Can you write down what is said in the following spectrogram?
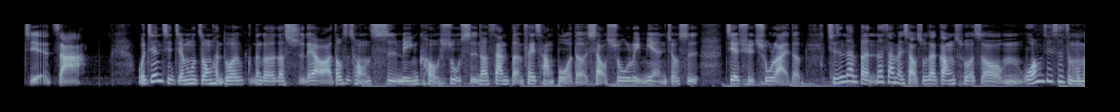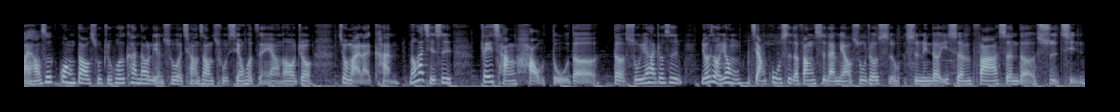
结扎。我今天其实节目中很多那个的史料啊，都是从史明口述史那三本非常薄的小书里面就是截取出来的。其实那本那三本小书在刚出的时候，嗯，我忘记是怎么买，好像是逛到数据或者看到脸书的墙上出现或怎样，然后就就买来看。然后它其实。非常好读的的书，因为它就是有一种用讲故事的方式来描述，就史史明的一生发生的事情，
